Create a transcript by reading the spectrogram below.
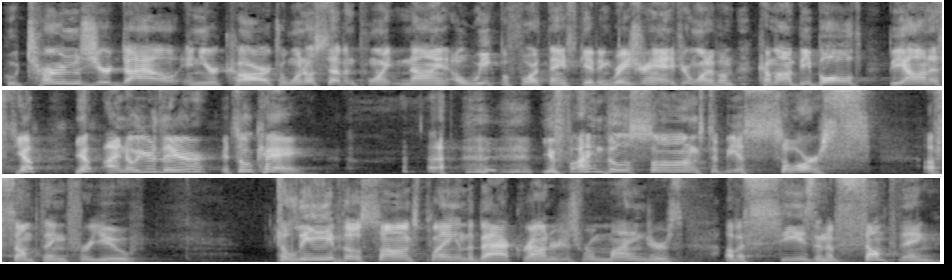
who turns your dial in your car to 107.9 a week before Thanksgiving. Raise your hand if you're one of them. Come on, be bold, be honest. Yep, yep, I know you're there. It's okay. you find those songs to be a source of something for you. To leave those songs playing in the background are just reminders of a season, of something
